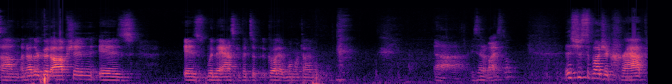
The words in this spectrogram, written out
Um, another good option is is when they ask if it's a. Go ahead one more time. Uh, is that a bicycle? It's just a bunch of crap.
